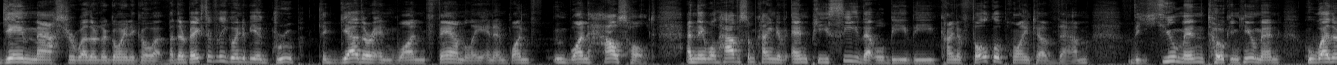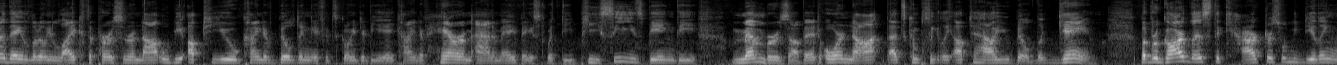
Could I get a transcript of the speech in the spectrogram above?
game master whether they're going to go up. But they're basically going to be a group together in one family and in one in one household, and they will have some kind of NPC that will be the kind of focal point of them, the human token human, who whether they literally like the person or not will be up to you. Kind of building if it's going to be a kind of harem anime based with the PCs being the members of it or not. That's completely up to how you build the game. But regardless, the characters will be dealing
